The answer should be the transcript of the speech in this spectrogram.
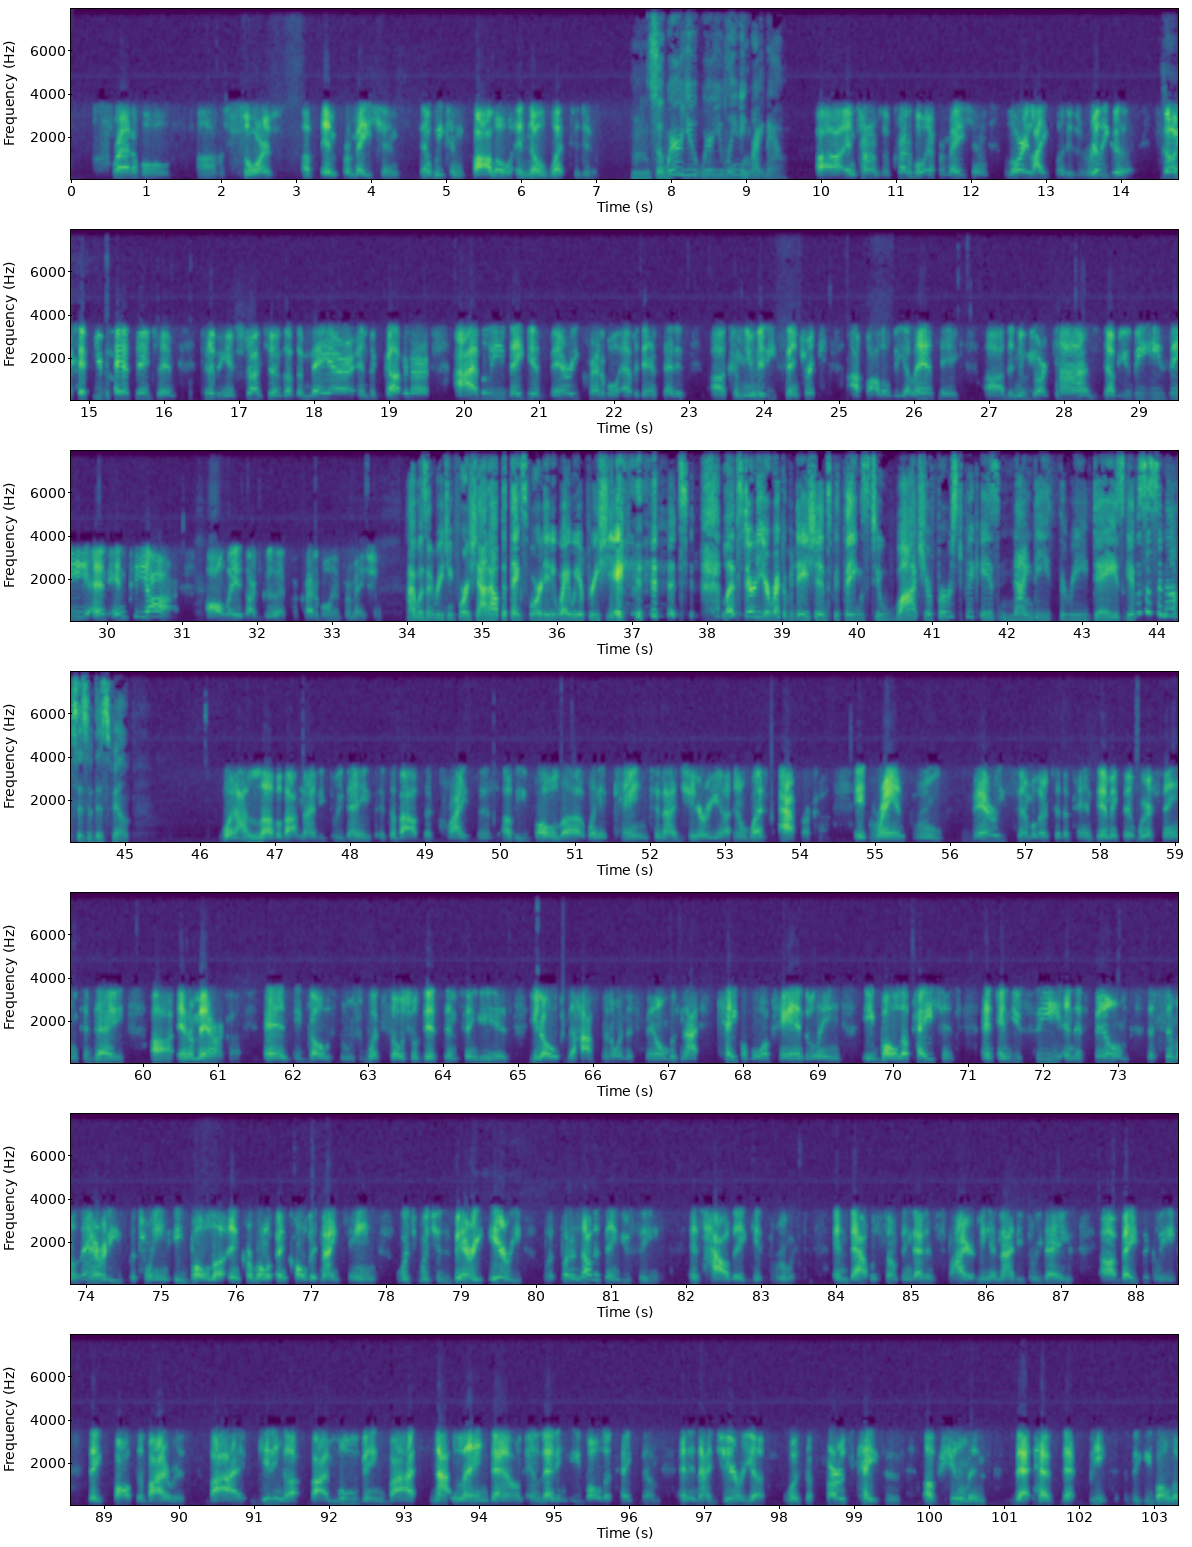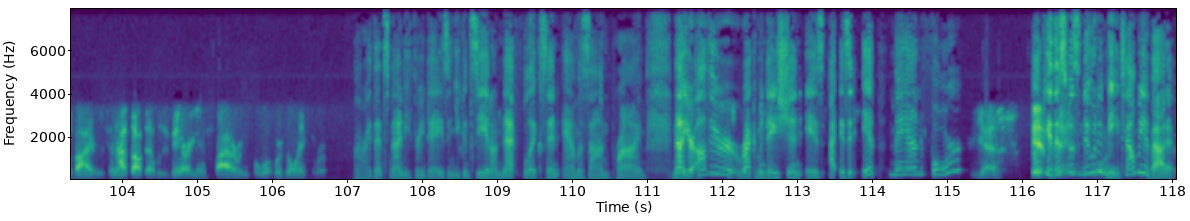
credible uh, source of information that we can follow and know what to do. Hmm. So where are you where are you leaning right now? Uh, in terms of credible information, Lori Lightfoot is really good. So if you pay attention to the instructions of the mayor and the governor, I believe they give very credible evidence that is uh, community centric. I follow the Atlantic, uh, the New York Times, WBEZ, and NPR. Always are good for credible information. I wasn't reaching for a shout out, but thanks for it anyway. We appreciate it. Let's turn to your recommendations for things to watch. Your first pick is 93 Days. Give us a synopsis of this film. What I love about 93 Days, it's about the crisis of Ebola when it came to Nigeria and West Africa. It ran through very similar to the pandemic that we're seeing today uh, in America and it goes through what social distancing is. You know, the hospital in this film was not capable of handling Ebola patients. And and you see in this film the similarities between Ebola and corona and COVID nineteen, which which is very eerie. But but another thing you see is how they get through it, and that was something that inspired me in 93 days. Uh, basically, they fought the virus by getting up, by moving, by not laying down and letting Ebola take them. And in Nigeria was the first cases of humans that have that beat the Ebola virus. And I thought that was very inspiring for what we're going through. All right, that's 93 days, and you can see it on Netflix and Amazon Prime. Now, your other recommendation is uh, is it Ip Man 4? Yes. Okay, Ip this Man was new 4. to me. Tell me about it.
